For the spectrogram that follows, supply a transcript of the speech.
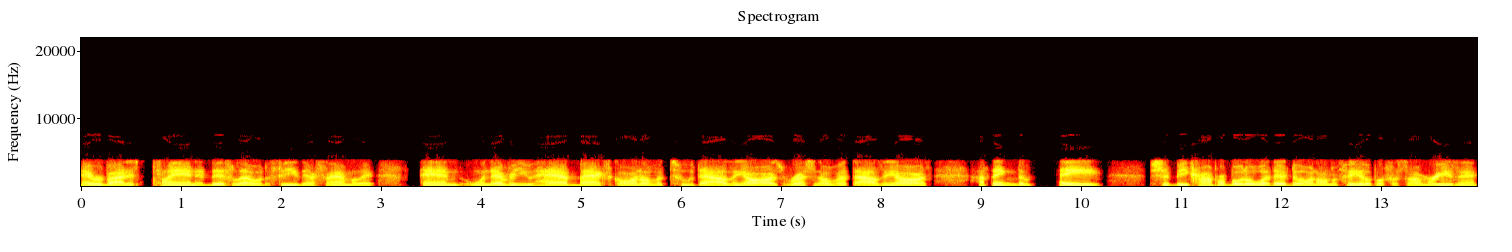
Everybody's playing at this level to feed their family. And whenever you have backs going over 2,000 yards, rushing over a 1,000 yards, I think the pay should be comparable to what they're doing on the field. But for some reason,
